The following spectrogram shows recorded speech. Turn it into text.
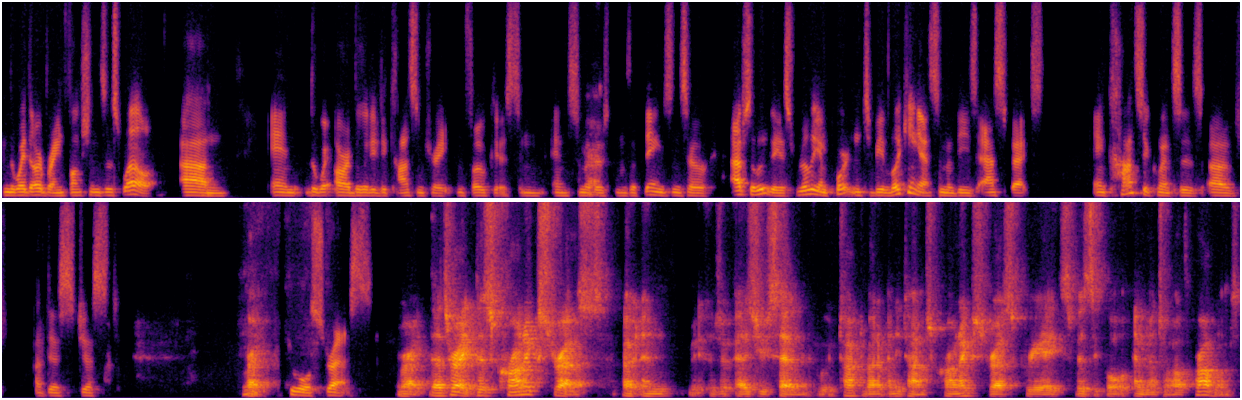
and the way that our brain functions as well um, and the way our ability to concentrate and focus and, and some right. of those kinds of things and so absolutely it's really important to be looking at some of these aspects and consequences of of this just right tool stress right that's right this chronic stress uh, and as you said we've talked about it many times chronic stress creates physical and mental health problems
